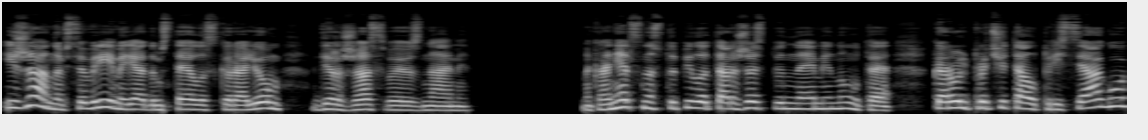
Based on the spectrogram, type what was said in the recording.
И Жанна все время рядом стояла с королем, держа свое знамя. Наконец наступила торжественная минута. Король прочитал присягу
